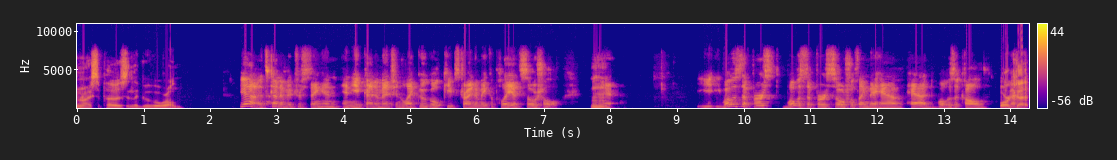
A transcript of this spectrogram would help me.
don't know. I suppose in the Google world. Yeah, it's kind of interesting. And and you kind of mentioned like Google keeps trying to make a play at social. Mhm. And y- what was the first? What was the first social thing they have had? What was it called? Orkut,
